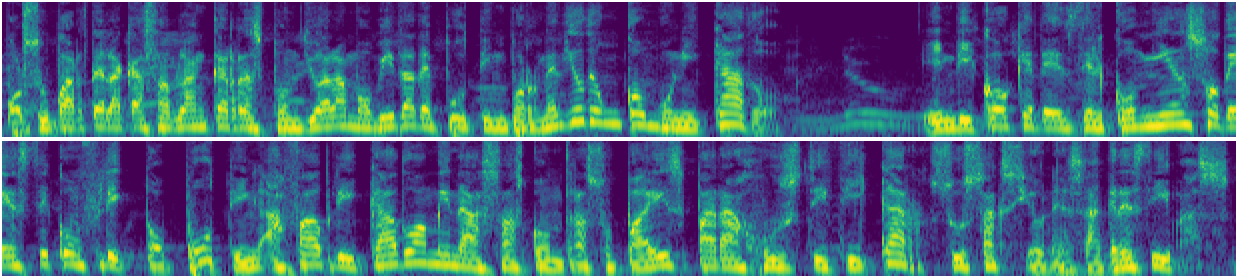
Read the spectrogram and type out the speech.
Por su parte, la Casa Blanca respondió a la movida de Putin por medio de un comunicado. Indicó que desde el comienzo de este conflicto, Putin ha fabricado amenazas contra su país para justificar sus acciones agresivas.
